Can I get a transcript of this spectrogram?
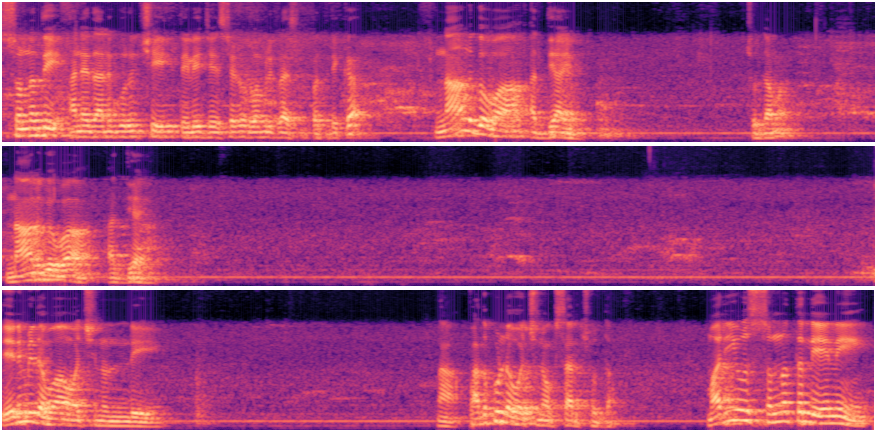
సున్నతి అనే దాని గురించి తెలియజేశాడు రోమిలికి రాసిన పత్రిక నాలుగవ అధ్యాయం. చూద్దామా? నాలుగవ అధ్యాయం. ఎనిమిదవ వచనం నుండి పదకొండవ వచ్చిన ఒకసారి చూద్దాం. మరియు సున్నత లేని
